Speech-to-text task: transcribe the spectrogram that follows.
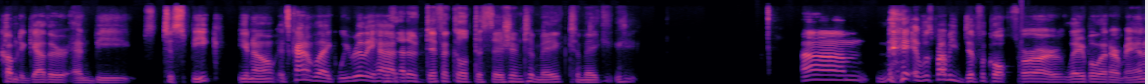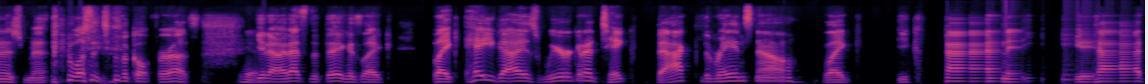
come together and be to speak you know it's kind of like we really Was had that a difficult decision to make to make Um, it was probably difficult for our label and our management. It wasn't difficult for us, Yeah. you know. And that's the thing is like, like, hey, you guys, we're gonna take back the reins now. Like, you kind of you had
